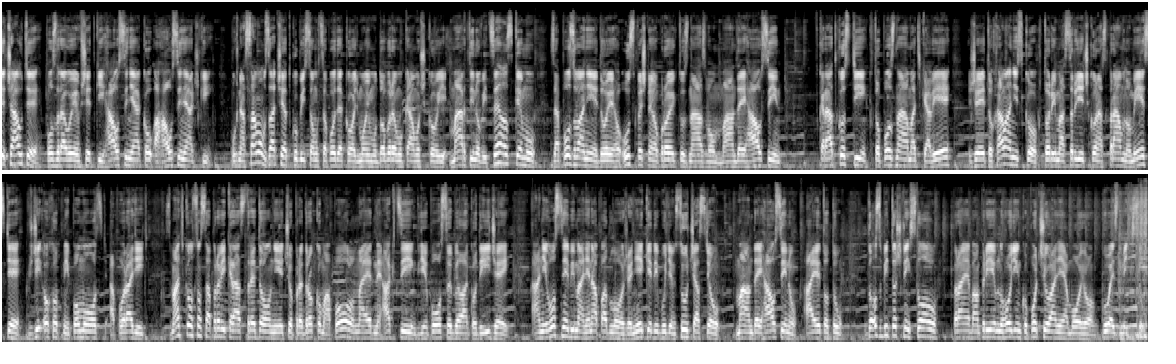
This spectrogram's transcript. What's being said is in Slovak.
Ahojte, čaute, pozdravujem všetkých hausiniakov a hausiňáčky. Už na samom začiatku by som chcel poďakovať môjmu dobrému kamoškovi Martinovi Cehelskému za pozvanie do jeho úspešného projektu s názvom Monday Housin. V krátkosti, kto pozná Maťka vie, že je to chalanisko, ktorý má srdiečko na správnom mieste, vždy ochotný pomôcť a poradiť. S Maťkom som sa prvýkrát stretol niečo pred rokom a pol na jednej akcii, kde pôsobil ako DJ. Ani vo sne by ma nenapadlo, že niekedy budem súčasťou Monday Housinu a je to tu. Do zbytočných slov prajem vám príjemnú hodinku počúvania môjho Guest Mixu.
